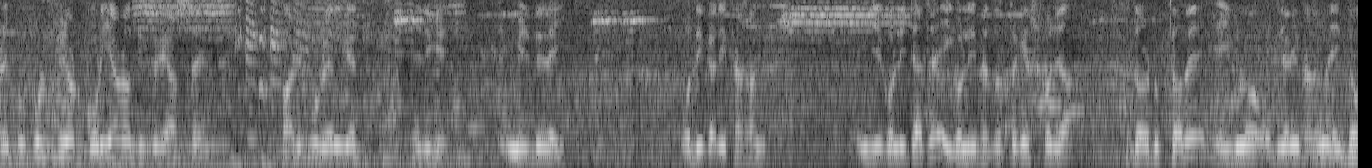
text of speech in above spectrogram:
বাড়িপুর পুল গড়িয়ার ওদিক থেকে আসছে বাড়িপুর রেলগেট এদিকে মিডিলেই অধিকারী ফ্যাশন। এই যে গলিটা আছে, এই গলির ভেতর থেকে সোজা ভেতরে ঢুকতে হবে। এইগুলো অধিকারী ফ্যাশন, এই তো।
